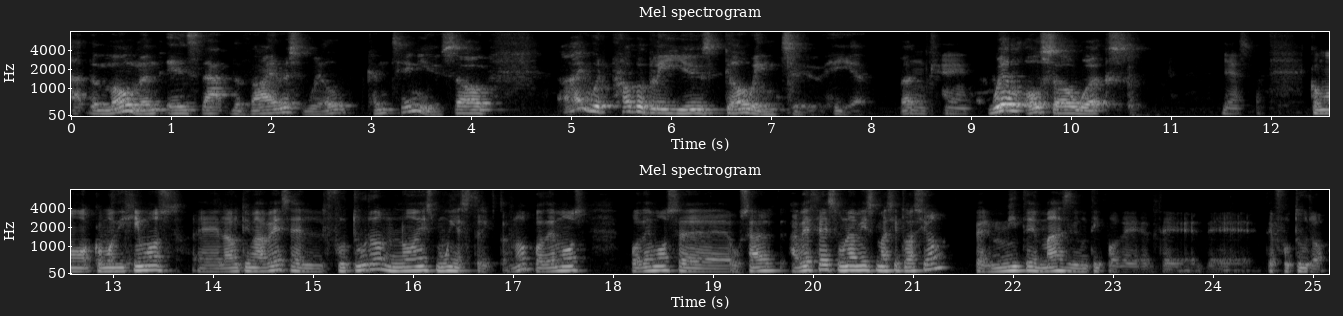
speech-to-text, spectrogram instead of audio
at the moment is that the virus will continue. So I would probably use going to here, but okay. will also works. Yes. Como, como dijimos eh, la última vez, el futuro no es muy estricto, ¿no? Podemos, podemos eh, usar, a veces una misma situación permite más de un tipo de, de, futuro.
